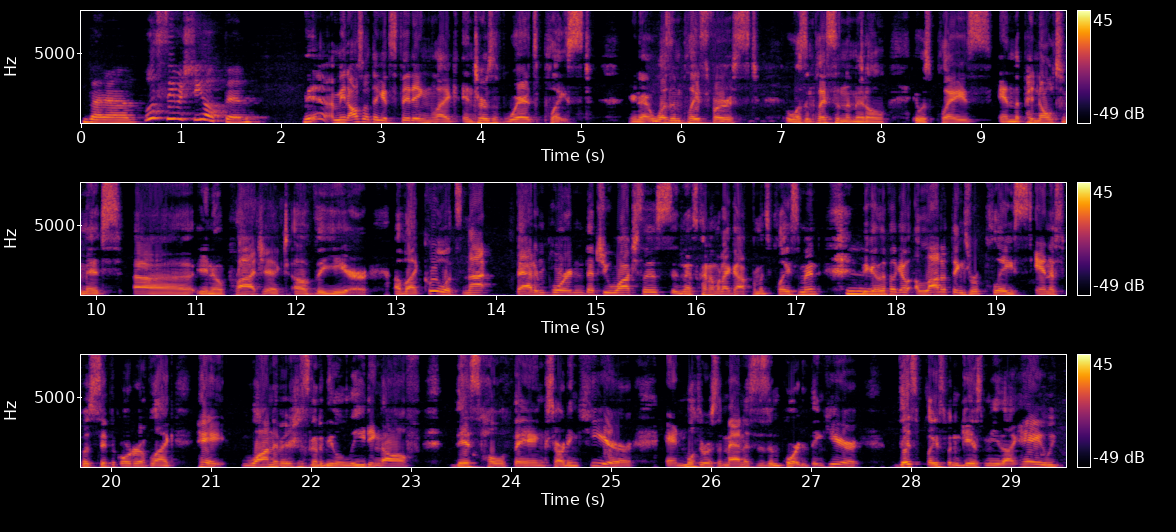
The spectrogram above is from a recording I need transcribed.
But um, we'll see what she open. Yeah, I mean, also I think it's fitting, like in terms of where it's placed. You know, it wasn't placed first. It wasn't placed in the middle. It was placed in the penultimate, uh, you know, project of the year. Of like, cool, it's not that important that you watch this, and that's kind of what I got from its placement. Mm. Because I feel like a, a lot of things were placed in a specific order of like, hey, WandaVision is going to be leading off this whole thing starting here, and Multiverse of Madness is an important thing here. This placement gives me like, hey, we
